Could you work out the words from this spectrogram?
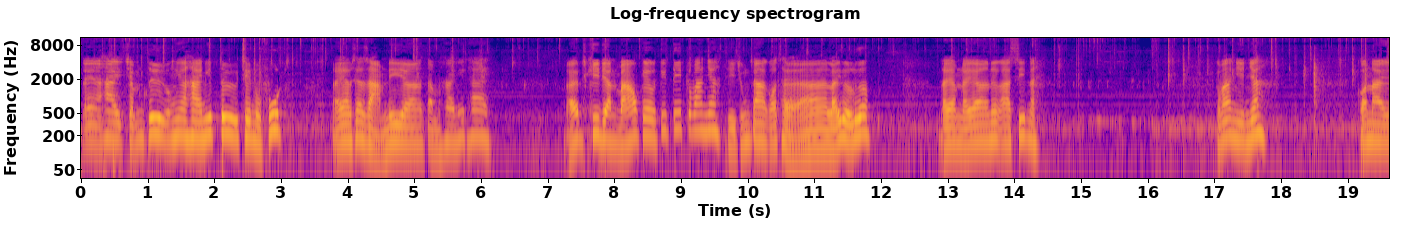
Đây là 2.4 có nghĩa 2 lít 4 trên 1 phút. Đấy, em sẽ giảm đi ờ, tầm 2 lít 2 Đấy, khi đèn báo kêu tít tít các bác nhé thì chúng ta có thể ờ, lấy được nước. Đây em lấy nước axit này. Các bác nhìn nhé. Con này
